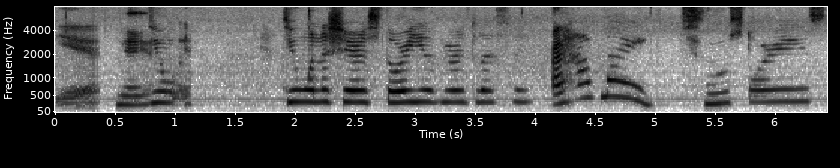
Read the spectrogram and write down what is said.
Yeah. yeah. Do you do you want to share a story of yours, Leslie? I have like two stories.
